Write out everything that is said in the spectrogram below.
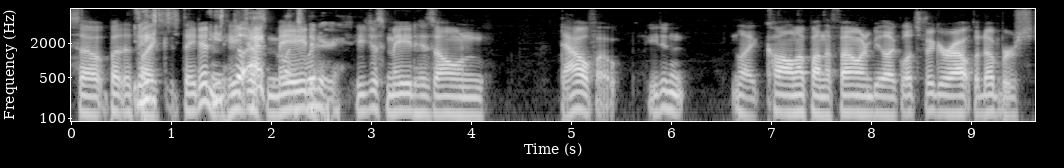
So, but it's like they didn't. He just made he just made his own DAO vote. He didn't like call him up on the phone and be like, "Let's figure out the numbers."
